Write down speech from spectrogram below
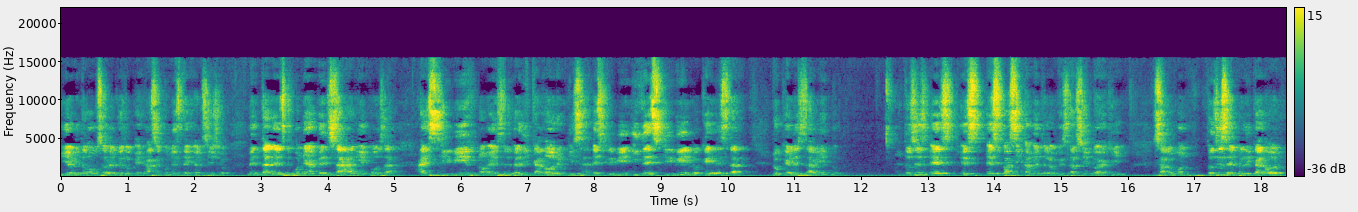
Y ahorita vamos a ver qué es lo que hace con este ejercicio mental. Él se pone a pensar y empieza a escribir, ¿no? Es el predicador, empieza a escribir y describir lo que él está lo que él está viendo. Entonces es, es, es básicamente lo que está haciendo aquí Salomón. Entonces el predicador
